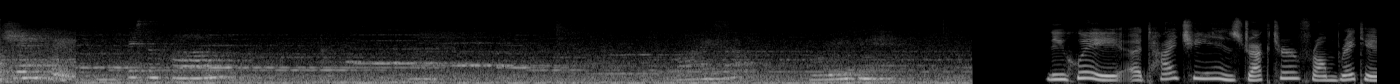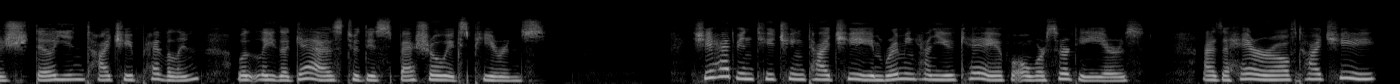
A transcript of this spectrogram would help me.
Gently, Li Hui, a Tai Chi instructor from British Deyin Tai Chi Pavilion, would lead the guests to this special experience. She had been teaching Tai Chi in Birmingham, UK for over 30 years. As a hero of Tai Chi,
